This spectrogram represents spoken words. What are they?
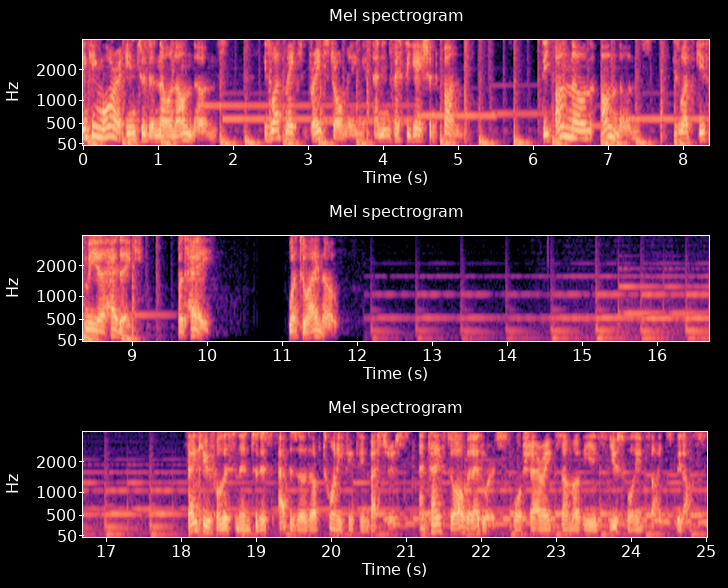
Thinking more into the known unknowns is what makes brainstorming and investigation fun. The unknown unknowns is what gives me a headache. But hey, what do I know? Thank you for listening to this episode of 2050 Investors, and thanks to Albert Edwards for sharing some of his useful insights with us.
